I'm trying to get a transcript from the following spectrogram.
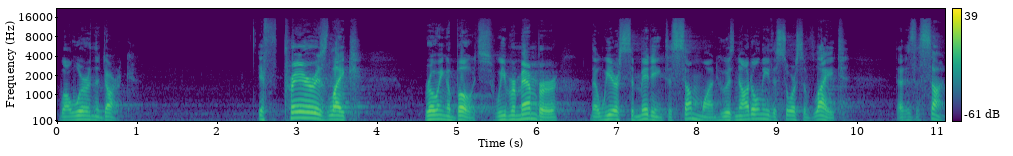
while we're in the dark. If prayer is like rowing a boat, we remember that we are submitting to someone who is not only the source of light, that is the sun,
